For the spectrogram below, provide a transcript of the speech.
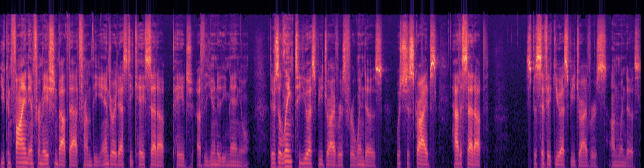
you can find information about that from the Android SDK setup page of the Unity manual. There's a link to USB drivers for Windows, which describes how to set up specific USB drivers on Windows.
